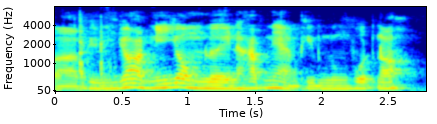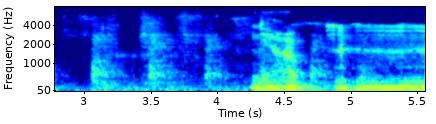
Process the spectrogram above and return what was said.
อ่าพิมพ์ยอดนิยมเลยนะครับ เนี่ยพิมพ์ลุงพุทธเนาะ เนี่ยครับอื้อหือ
